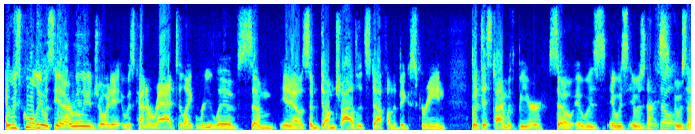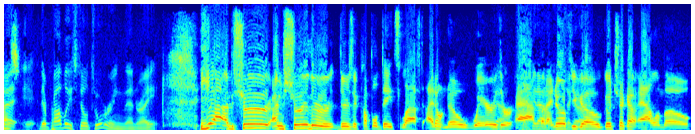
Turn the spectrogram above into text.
it was cool to go see it. I really enjoyed it. It was kind of rad to like relive some you know some dumb childhood stuff on the big screen, but this time with beer. So it was it was it was nice. So it was uh, nice. they're probably still touring then, right? Yeah, I'm sure. I'm sure there there's a couple dates left. I don't know where Yeah, they're at, but I know if you go go check out Alamo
